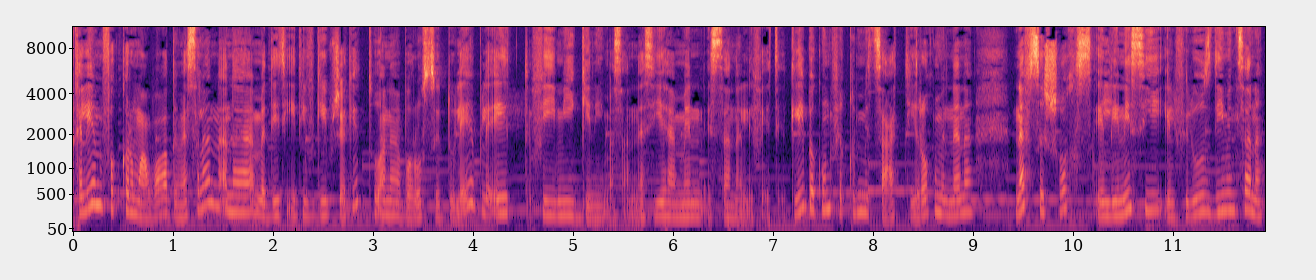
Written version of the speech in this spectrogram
خلينا نفكر مع بعض مثلا. أنا مديت إيدي في جيب جاكيت وأنا برص الدولاب لقيت في 100 جنيه مثلا ناسيها من السنة اللي فاتت. ليه بكون في قمة سعادتي رغم إن أنا نفس الشخص اللي نسي الفلوس دي من سنة؟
